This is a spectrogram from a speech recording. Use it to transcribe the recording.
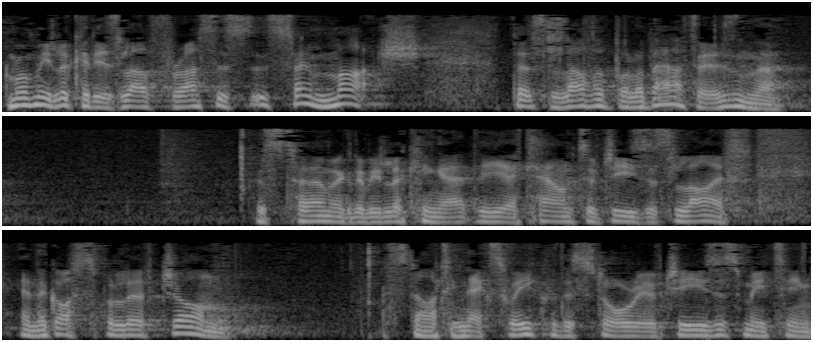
And when we look at His love for us, there's, there's so much that's lovable about it, isn't there? This term we're going to be looking at the account of Jesus' life in the Gospel of John. Starting next week with the story of Jesus meeting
